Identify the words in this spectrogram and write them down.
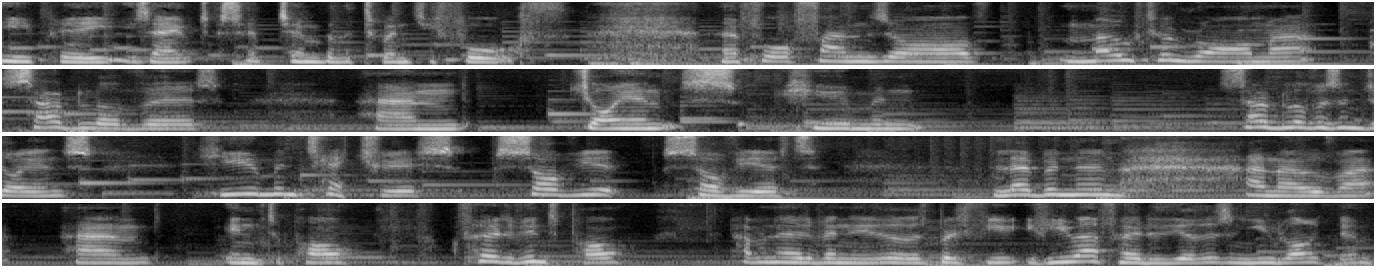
EP is out September the 24th. Uh, for fans of Motorama, Sad Lovers, and Giants, Human Sad Lovers and Giants, Human Tetris, Soviet, Soviet, Lebanon, Hanover, and Interpol. I've heard of Interpol, haven't heard of any of the others, but if you if you have heard of the others and you like them,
